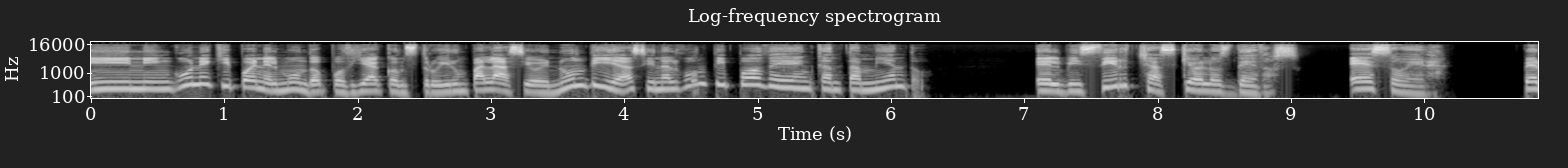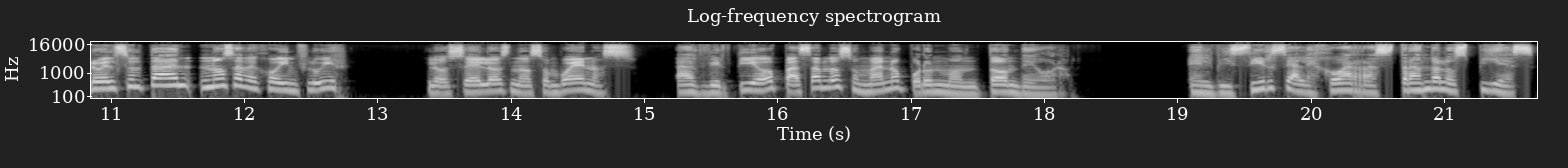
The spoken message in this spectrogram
y ningún equipo en el mundo podía construir un palacio en un día sin algún tipo de encantamiento. El visir chasqueó los dedos. Eso era. Pero el sultán no se dejó influir. Los celos no son buenos, advirtió pasando su mano por un montón de oro. El visir se alejó arrastrando los pies,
